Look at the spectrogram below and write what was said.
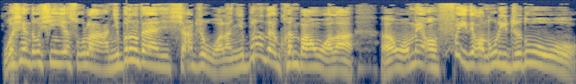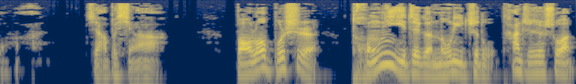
我现在都信耶稣了，你不能再辖制我了，你不能再捆绑我了。呃，我们要废掉奴隶制度，这样不行啊。保罗不是同意这个奴隶制度，他只是说。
